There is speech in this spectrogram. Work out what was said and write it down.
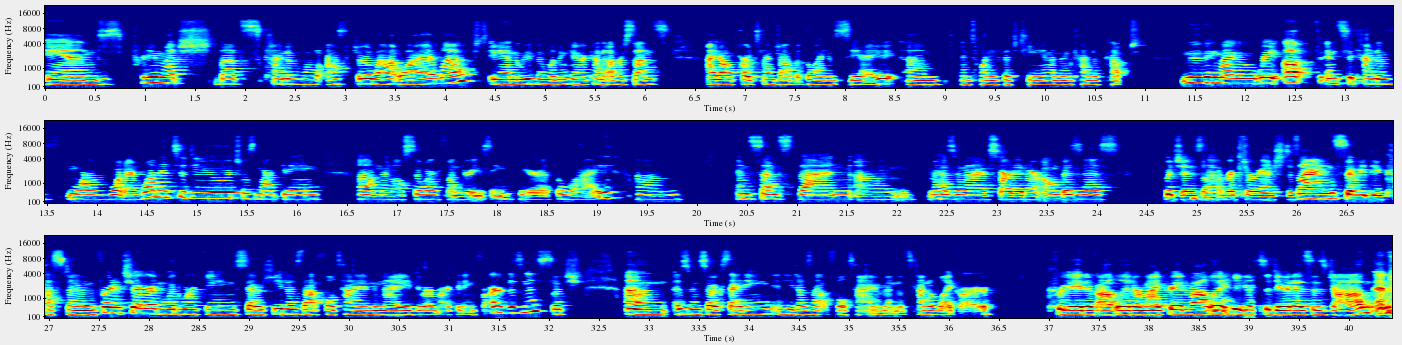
and pretty much that's kind of after that why I left. And we've been living here kind of ever since. I got a part time job at the YMCA um, in 2015 and then kind of kept moving my way up into kind of more of what I wanted to do, which was marketing um, and also our fundraising here at the Y. Um, and since then, um, my husband and I have started our own business, which is uh, Richter Ranch Designs. So we do custom furniture and woodworking. So he does that full time, and I do our marketing for our business, which um, has been so exciting. And he does that full time, and it's kind of like our creative outlet or my creative outlet. Yeah. He gets to do it as his job, and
